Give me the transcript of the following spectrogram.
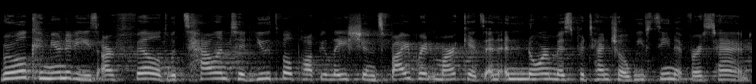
Rural communities are filled with talented, youthful populations, vibrant markets, and enormous potential. We've seen it firsthand.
